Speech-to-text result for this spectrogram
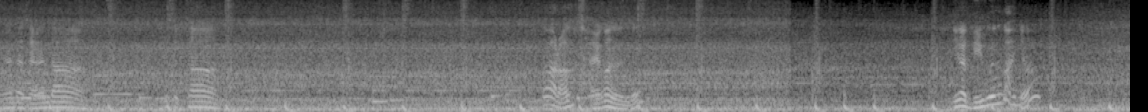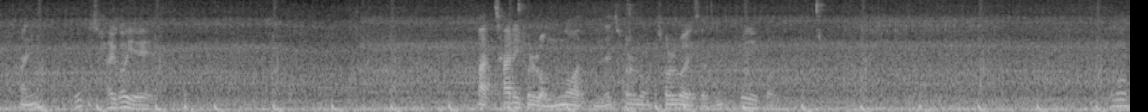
잘한다, 잘한다. 좋다. 아, 라도 잘 가는데? 네가 밀고 있는 거 아니야? 왜 아니? 이렇게 잘 가, 얘? 마찰이 별로 없는 것 같은데 철로 철로에서도. 그러니까. 뭐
